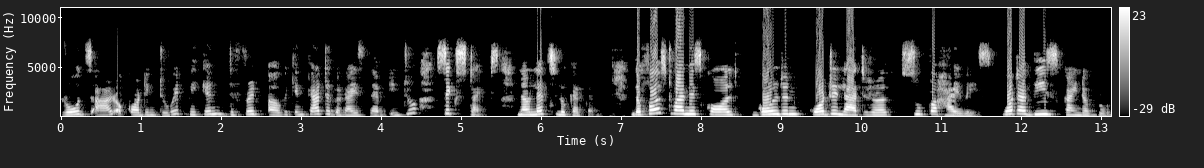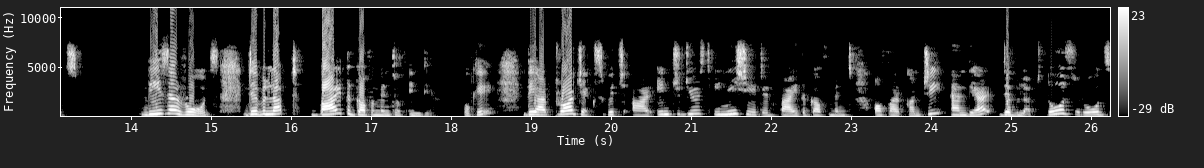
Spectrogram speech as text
roads are according to it we can different uh, we can categorize them into six types. Now let's look at them. The first one is called golden quadrilateral superhighways what are these kind of roads? These are roads developed by the government of india okay? They are projects which are introduced initiated by the government of our country and they are developed. Those roads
